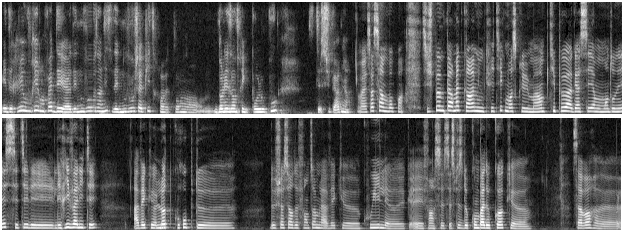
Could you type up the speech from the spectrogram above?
et de réouvrir en fait des, euh, des nouveaux indices et des nouveaux chapitres euh, dans, dans les intrigues. Pour le coup, c'était super bien. Ouais, ça c'est un bon point. Si je peux me permettre quand même une critique, moi ce qui m'a un petit peu agacé à un moment donné, c'était les, les rivalités avec Mhm. l'autre groupe de, de chasseurs de fantômes, là, avec euh, Quill, euh, et, enfin cette espèce de combat de coq, euh, savoir euh,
